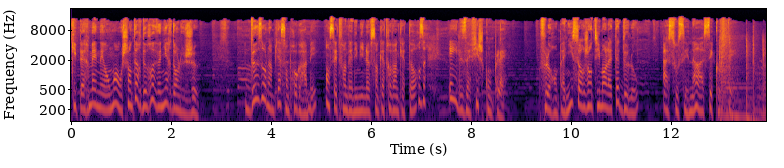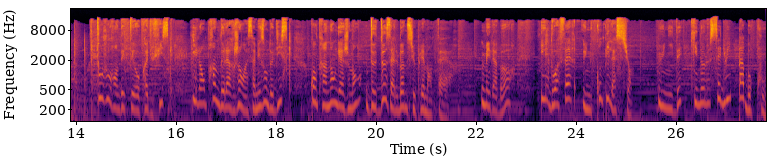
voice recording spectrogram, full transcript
qui permet néanmoins au chanteur de revenir dans le jeu. Deux Olympias sont programmés en cette fin d'année 1994 et ils affichent complet. Florent Pagny sort gentiment la tête de l'eau, Azucena à ses côtés. Endetté auprès du fisc, il emprunte de l'argent à sa maison de disques contre un engagement de deux albums supplémentaires. Mais d'abord, il doit faire une compilation, une idée qui ne le séduit pas beaucoup.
